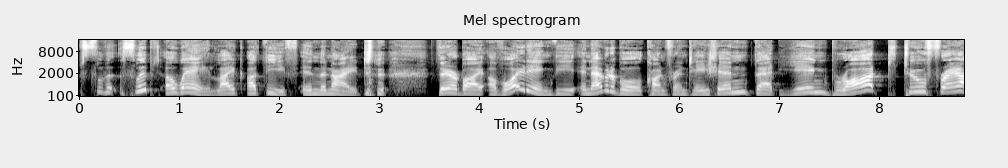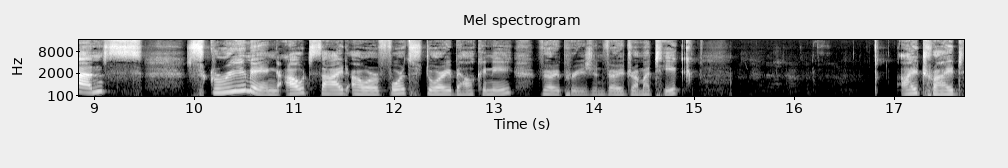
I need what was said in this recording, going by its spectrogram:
sl- slipped away like a thief in the night thereby avoiding the inevitable confrontation that ying brought to france screaming outside our fourth story balcony. Very parisian very dramatique I tried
